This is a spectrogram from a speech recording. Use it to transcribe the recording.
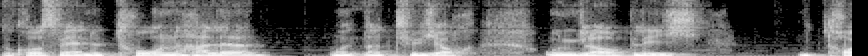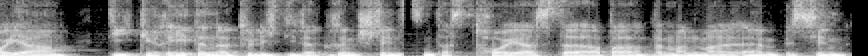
so groß wie eine Tonhalle und natürlich auch unglaublich teuer. Die Geräte natürlich, die da drin stehen, sind das teuerste, aber wenn man mal ein bisschen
